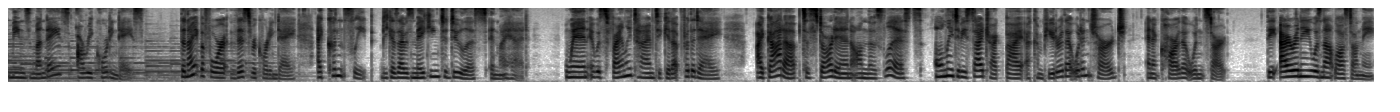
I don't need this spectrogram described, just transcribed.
means Mondays are recording days. The night before this recording day, I couldn't sleep because I was making to do lists in my head. When it was finally time to get up for the day, I got up to start in on those lists only to be sidetracked by a computer that wouldn't charge and a car that wouldn't start. The irony was not lost on me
